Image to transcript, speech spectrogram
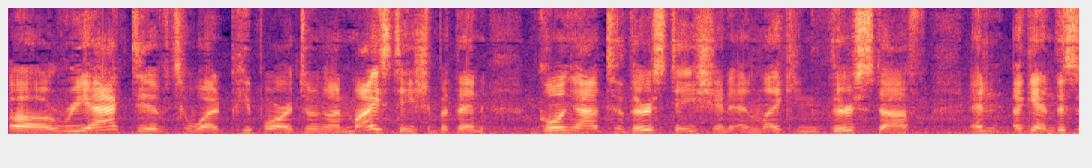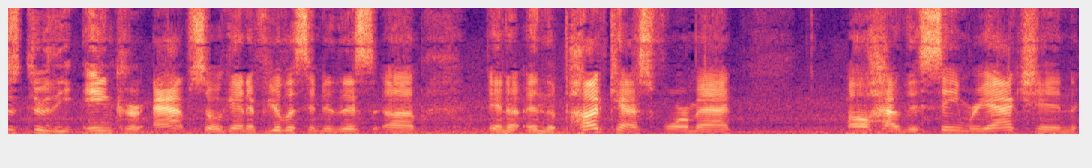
uh, reactive to what people are doing on my station, but then going out to their station and liking their stuff. And again, this is through the Anchor app. So, again, if you're listening to this uh, in, a, in the podcast format, I'll have the same reaction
